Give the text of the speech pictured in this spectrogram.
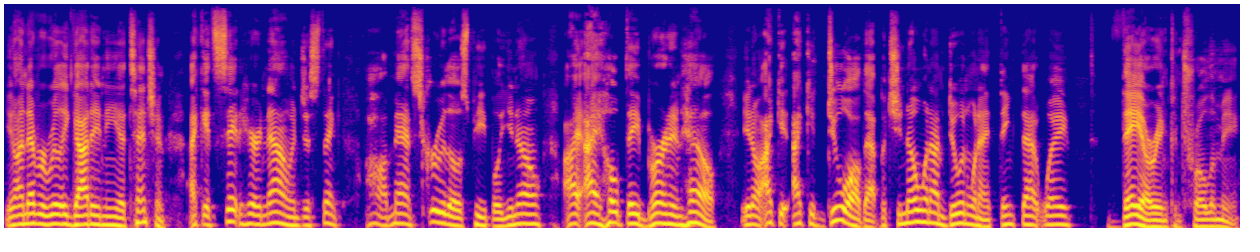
You know, I never really got any attention. I could sit here now and just think, oh man, screw those people. You know, I, I hope they burn in hell. You know, I could I could do all that. But you know what I'm doing when I think that way? They are in control of me.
